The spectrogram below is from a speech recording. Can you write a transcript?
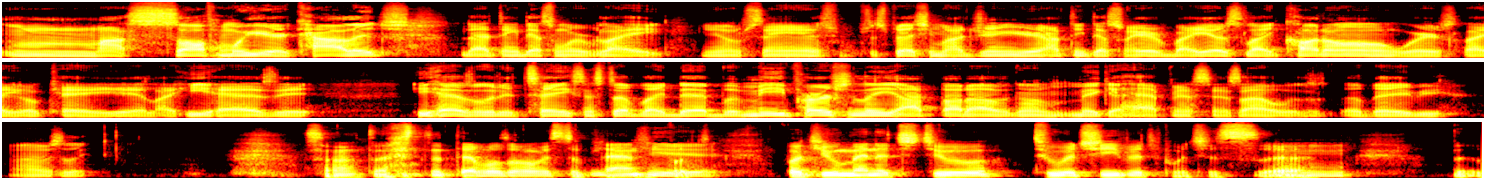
Mm, my sophomore year of college. I think that's when like, you know what I'm saying? Especially my junior. I think that's when everybody else like caught on where it's like, okay, yeah, like he has it. He has what it takes and stuff like that. But me personally, I thought I was gonna make it happen since I was a baby, honestly. So that, that was always the plan. Yeah. But, but you managed to to achieve it, which is uh, mm-hmm.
